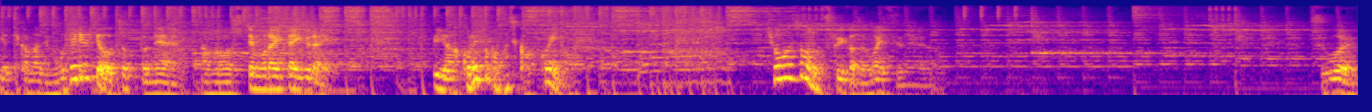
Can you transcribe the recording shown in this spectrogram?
いやてかマジモデル業ちょっとねあのしてもらいたいぐらい。いやこれとかマジかっこいいな。表情の作り方うまいっすよね。すごい。なん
